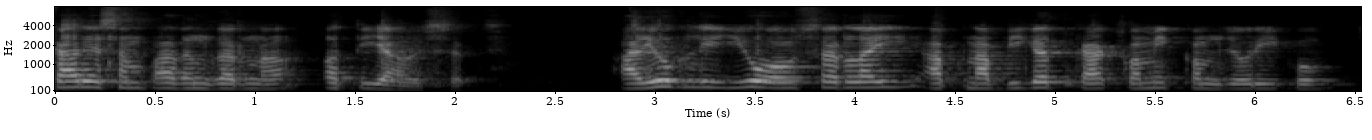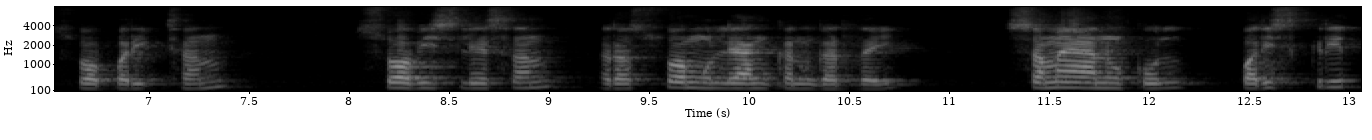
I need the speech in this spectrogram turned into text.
कार्य सम्पादन गर्न अति आवश्यक छ। आयोगले यो अवसरलाई आफ्ना विगतका कमी कमजोरीको स्वपरीक्षण, स्वविश्लेषण र स्वमूल्याङ्कन गर्दै समयानुकूल परिष्कृत,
